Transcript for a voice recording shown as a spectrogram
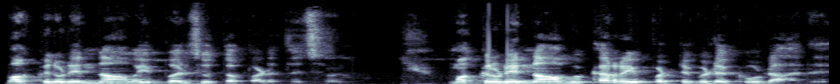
மக்களுடைய நாவை பரிசுத்தப்படுத்த சொல். மக்களுடைய நாவு கரைப்பட்டு விடக்கூடாது.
